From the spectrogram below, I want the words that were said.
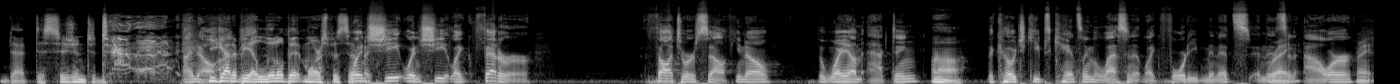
that decision to do that. I know. You got to be a little bit more specific. When she, when she, like Federer, thought to herself, you know, the way I'm acting, uh-huh. the coach keeps canceling the lesson at like 40 minutes and then it's an hour. Right.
